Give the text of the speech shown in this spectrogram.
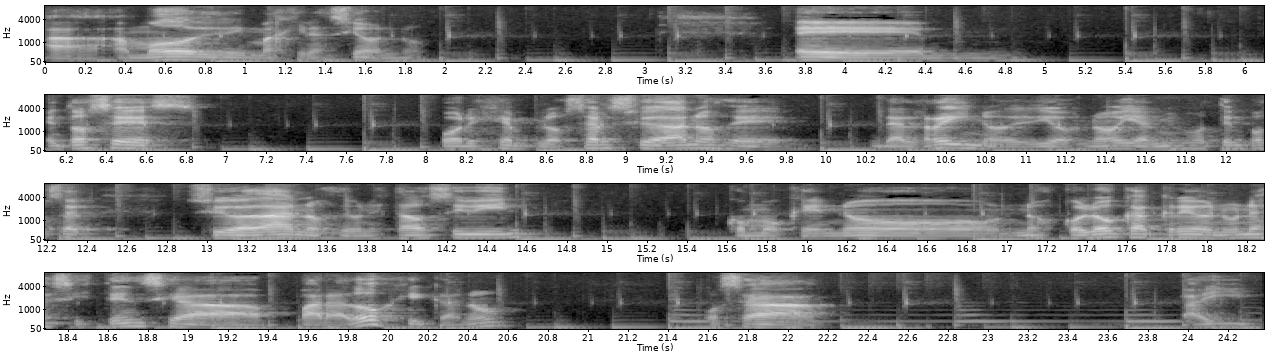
a, a modo de imaginación, ¿no? Eh, entonces, por ejemplo, ser ciudadanos del reino de Dios, ¿no? Y al mismo tiempo ser ciudadanos de un Estado civil, como que no nos coloca, creo, en una existencia paradójica, ¿no? O sea, ahí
